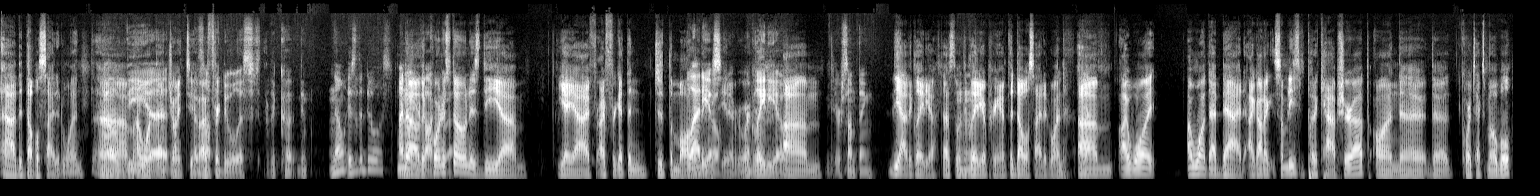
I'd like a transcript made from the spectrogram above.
uh, the double sided one. Um, Oh, the, I want uh, that joint too. That's I not the forget- duelist. The, co- the no, is it the duelist? I know no, the Cornerstone is the um, yeah, yeah. I, f- I forget the just the about. model. Gladio You see it or everywhere. Gladio Um, or something. yeah, the Gladio. That's the one. Mhm. The Gladio preamp, the double sided one. Yeah. Um, I want. I want that bad. I got to somebody's put a capture up on the the Cortex Mobile,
